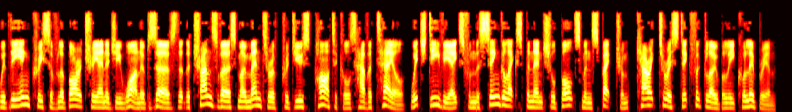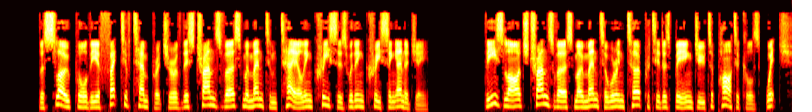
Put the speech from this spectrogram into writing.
with the increase of laboratory energy one observes that the transverse momenta of produced particles have a tail, which deviates from the single exponential Boltzmann spectrum, characteristic for global equilibrium. The slope or the effective temperature of this transverse momentum tail increases with increasing energy. These large transverse momenta were interpreted as being due to particles, which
